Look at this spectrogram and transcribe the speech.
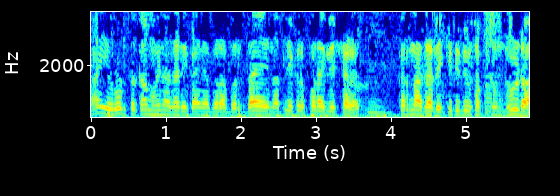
काय रोडचं काम होईना झाले काय नाही बराबर. जाय ना लेकरं पडायले शाळेत. करना झाले किती दिवसापासून धुळडा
